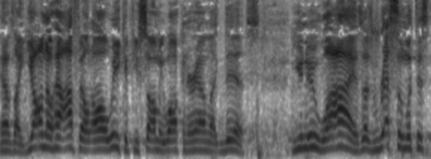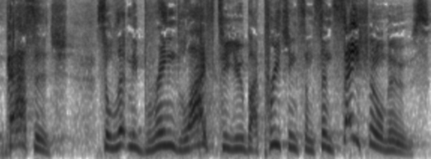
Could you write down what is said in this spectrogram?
And I was like, y'all know how I felt all week if you saw me walking around like this. You knew why, as I was wrestling with this passage. So let me bring life to you by preaching some sensational news.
